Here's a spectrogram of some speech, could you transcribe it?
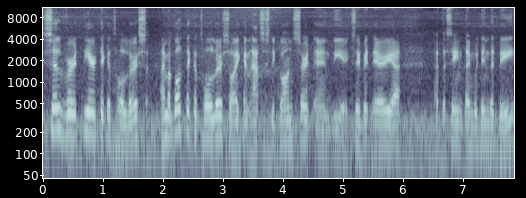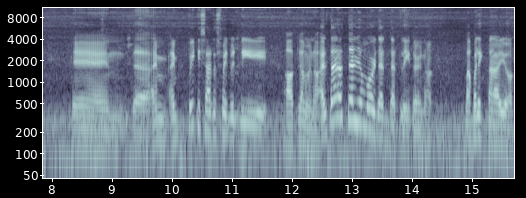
silver tier ticket holders. I'm a gold ticket holder so I can access the concert and the exhibit area at the same time within the day and uh, I'm I'm pretty satisfied with the outcome no I'll, I'll tell you more that that later no babalik tayo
